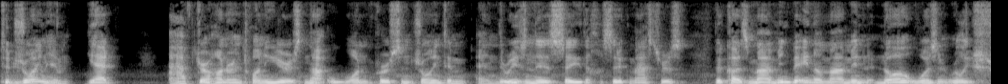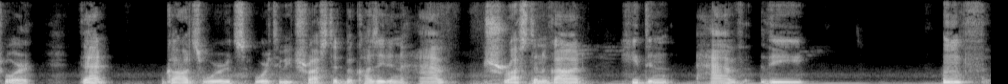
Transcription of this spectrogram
to join him. Yet, after 120 years, not one person joined him. And the reason is, say the Hasidic masters, because Ma'amin ve'eno Ma'amin, Noah wasn't really sure that God's words were to be trusted. Because he didn't have trust in God, he didn't have the oomph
